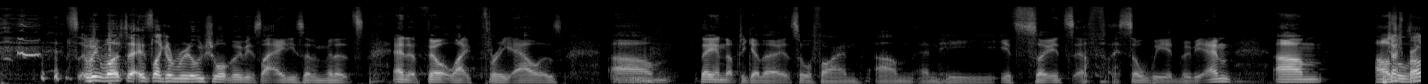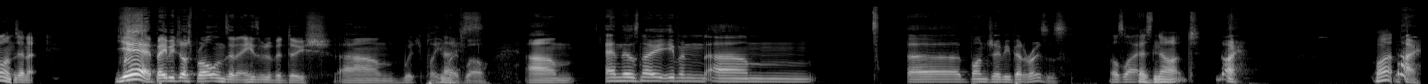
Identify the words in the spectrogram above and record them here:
so we watched it. It's like a real short movie. It's like 87 minutes, and it felt like three hours. Um, they end up together. It's all fine. Um, and he, it's so, it's a, it's a weird movie. And, um, Josh also- Brolin's in it. yeah, baby Josh Brolin's in it. He's a bit of a douche, um, which he Nice. plays well. Um, and there's no even um, uh, Bon Jovi Bed of Roses. I was like, There's not. no, What? no. Why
